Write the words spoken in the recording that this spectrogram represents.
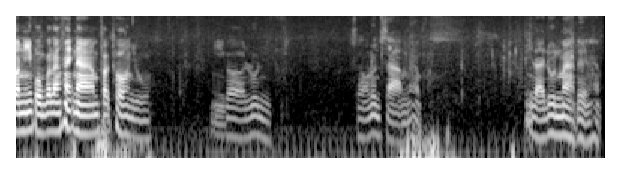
ตอนนี้ผมกำลังให้น้ำฟักทองอยู่ นี่ก็รุ่นสองรุ่นสามนะครับ มีหลายรุ่นมากเลยนะครับ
